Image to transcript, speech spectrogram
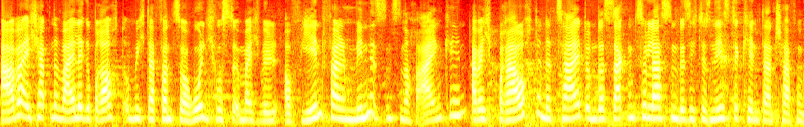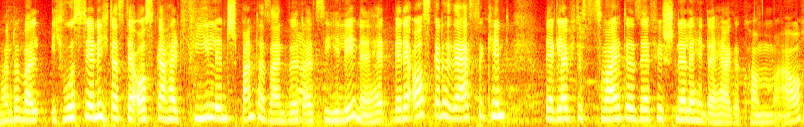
Aber ich habe eine Weile gebraucht, um mich davon zu erholen. Ich wusste immer, ich will auf jeden Fall mindestens noch ein Kind. Aber ich brauchte eine Zeit, um das sacken zu lassen, bis ich das nächste Kind dann schaffen konnte. Weil ich wusste ja nicht, dass der Oscar halt viel entspannter sein wird als die Helene. Wäre der Oscar das erste Kind, wäre, glaube ich, das zweite sehr viel schneller hinterhergekommen auch.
